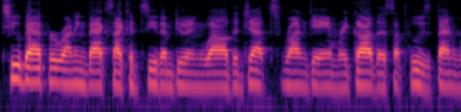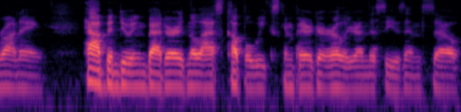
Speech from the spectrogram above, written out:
too bad for running backs. I could see them doing well. The Jets' run game, regardless of who's been running, have been doing better in the last couple weeks compared to earlier in the season. So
